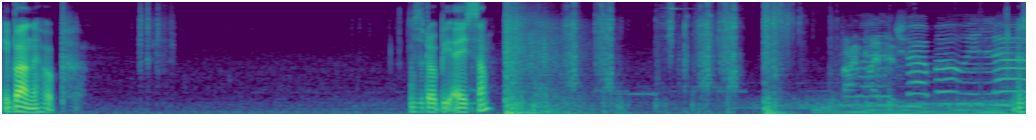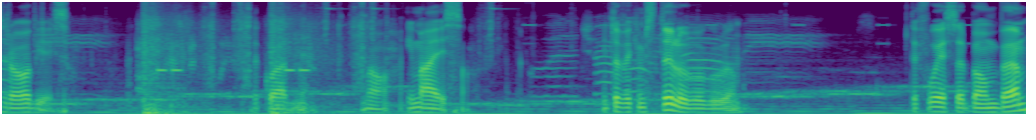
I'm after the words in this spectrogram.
I bany hop. Zrobi Ace'a. Zrobi Ace'a. Dokładnie. No, i ma Ace'a. I to w jakim stylu w ogóle. Defuję sobie bombę.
